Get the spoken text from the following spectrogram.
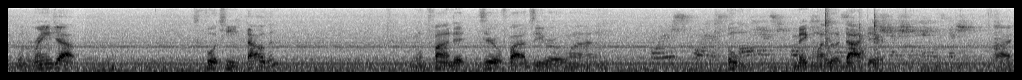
I'm gonna range out. It's 14,000 find that 050 line. Boom. Make my little dot there. Alright.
